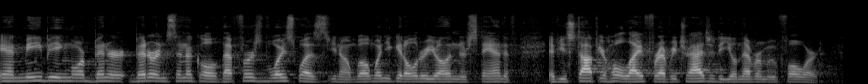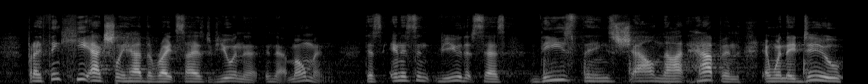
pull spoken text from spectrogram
And me being more bitter, bitter and cynical, that first voice was, you know, well, when you get older, you'll understand if, if you stop your whole life for every tragedy, you'll never move forward. But I think he actually had the right sized view in, the, in that moment. This innocent view that says, these things shall not happen. And when they do,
